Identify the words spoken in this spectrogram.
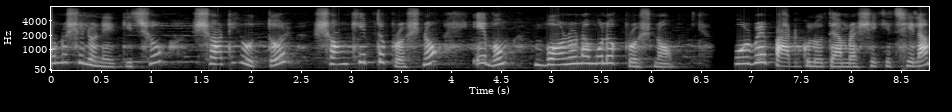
অনুশীলনের কিছু সঠিক উত্তর, সংক্ষিপ্ত প্রশ্ন এবং বর্ণনামূলক প্রশ্ন। পূর্বের পাঠগুলোতে আমরা শিখেছিলাম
